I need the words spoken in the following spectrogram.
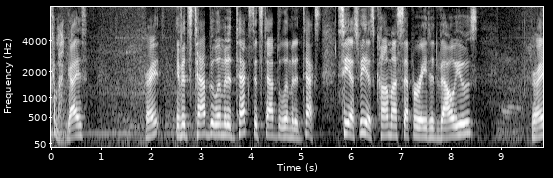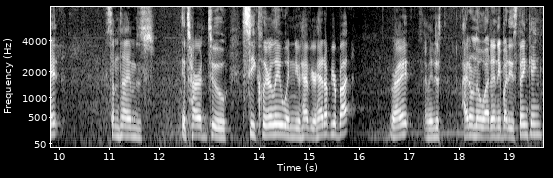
Come on, guys. Right? If it's tab delimited text, it's tab delimited text. CSV is comma separated values. Right? Sometimes it's hard to see clearly when you have your head up your butt, right? I mean, just, I don't know what anybody's thinking.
